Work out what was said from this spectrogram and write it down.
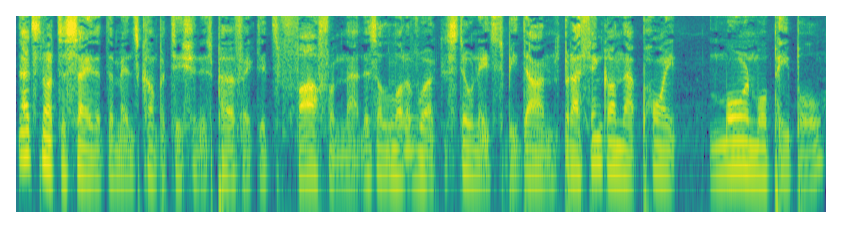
that's not to say that the men's competition is perfect. It's far from that. There's a lot of work that still needs to be done. But I think on that point, more and more people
